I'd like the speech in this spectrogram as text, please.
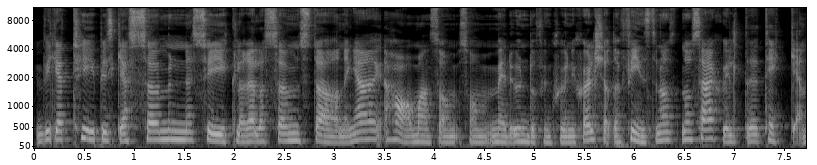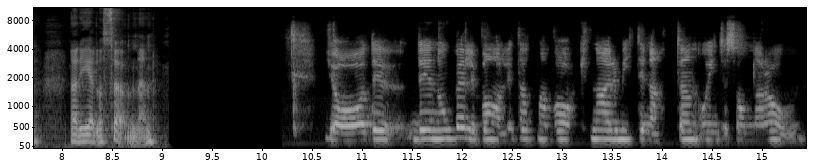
vilka typiska sömncykler eller sömnstörningar har man som, som med underfunktion i sköldkörteln? Finns det något, något särskilt eh, tecken när det gäller sömnen? Ja, det, det, är nog väldigt vanligt att man vaknar mitt i natten och inte somnar om.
